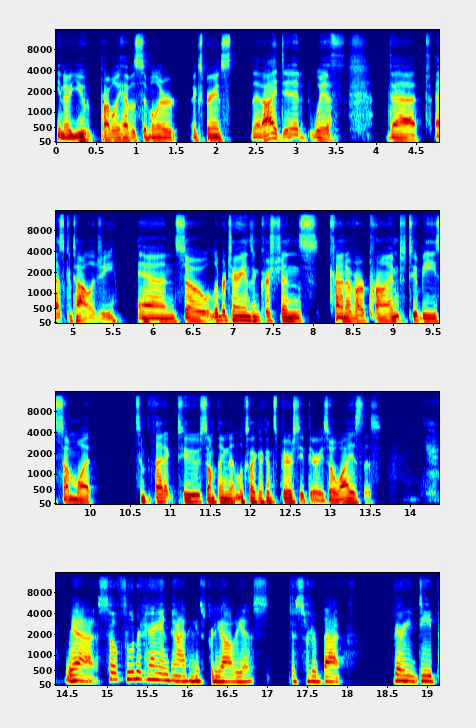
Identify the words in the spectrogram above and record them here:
you know you probably have a similar experience that I did with that eschatology. And so libertarians and Christians kind of are primed to be somewhat sympathetic to something that looks like a conspiracy theory. So why is this? Yeah. So for libertarians, you know, I think it's pretty obvious. Just sort of that very deep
